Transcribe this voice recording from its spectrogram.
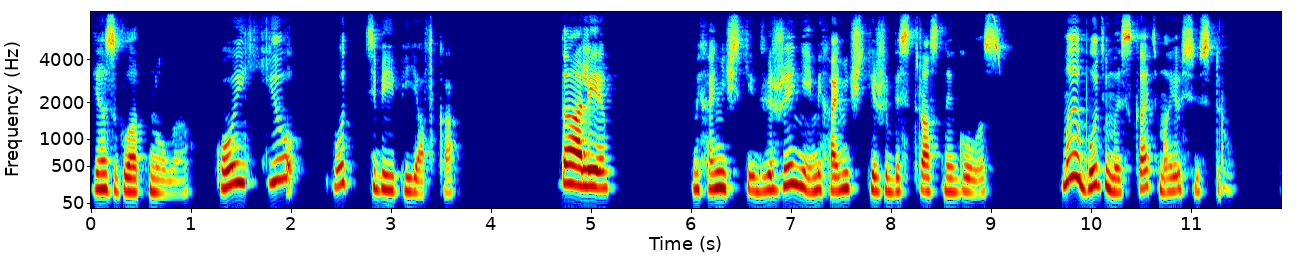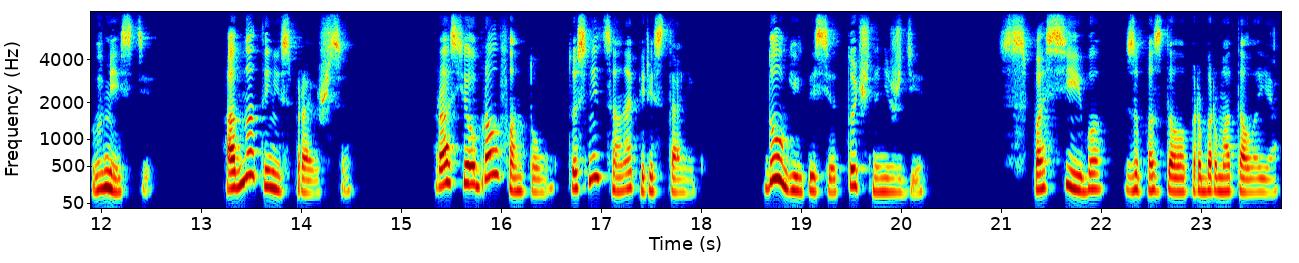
Я сглотнула. Ой, ё, вот тебе и пиявка. Далее. Механические движения, механический же бесстрастный голос. Мы будем искать мою сестру. Вместе. Одна ты не справишься. Раз я убрал фантом, то снится она перестанет. Долгих бесед точно не жди. Спасибо, запоздало пробормотала я.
